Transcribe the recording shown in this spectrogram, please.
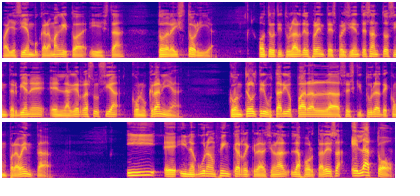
fallecida en Bucaramanga y, toda, y está toda la historia. Otro titular del frente, es presidente Santos interviene en la guerra sucia con Ucrania. Control tributario para las escrituras de compraventa. Y eh, inauguran finca recreacional La Fortaleza, El Ato.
